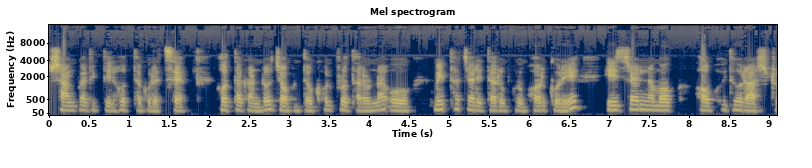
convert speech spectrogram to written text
সাংবাদিকদের হত্যা করেছে। হত্যাকাণ্ড জবরদখল, প্রতারণা ও মিথ্যাচারিতার উপর ভর করে ইসরায়েল নামক অবৈধ রাষ্ট্র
